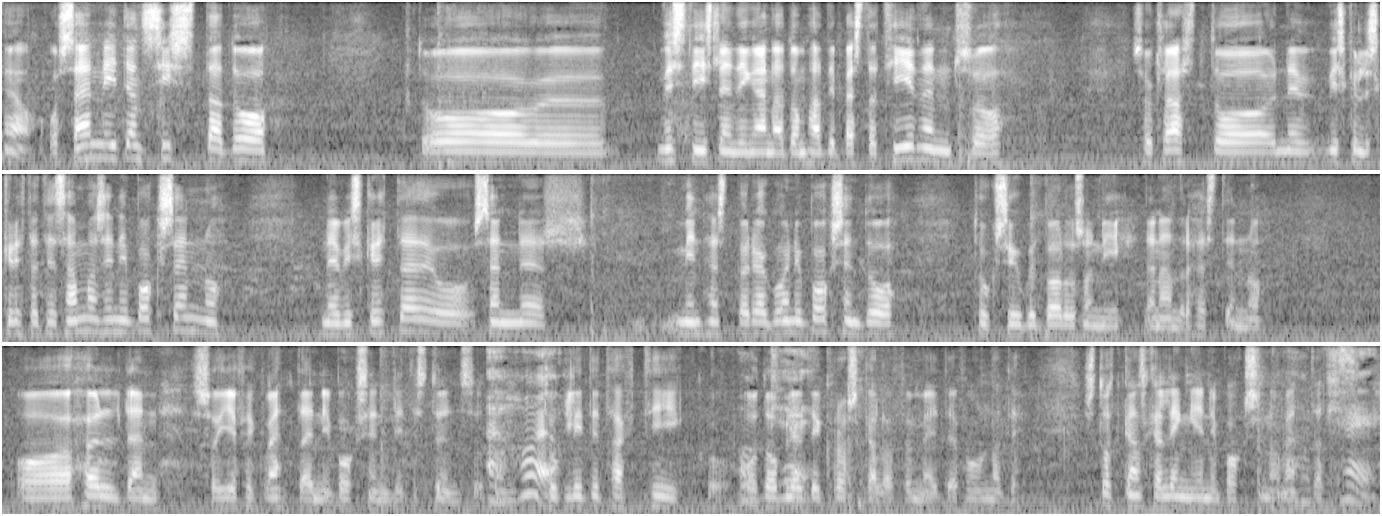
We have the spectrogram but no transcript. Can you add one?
Ja, och sen i den sista då, då eh, visste islänningarna att de hade bästa tiden så såklart då när vi skulle skritta tillsammans in i boxen och när vi skrittade och sen när min häst började gå in i boxen då tog Sigbert Barosson i den andra hästen och, och höll den så jag fick vänta in i boxen en liten stund så de tog lite taktik och, och då blev det crossgalopp för mig därför hon hade stått ganska länge in i boxen och väntat. Okej.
